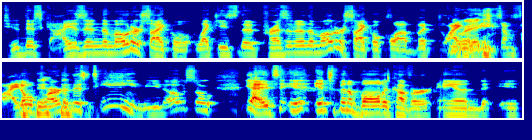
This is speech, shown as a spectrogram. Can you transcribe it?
dude, this guy is in the motorcycle, like he's the president of the motorcycle club, but like right. he's a vital part of this team, you know? So yeah, it's, it, has been a ball to cover and it,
